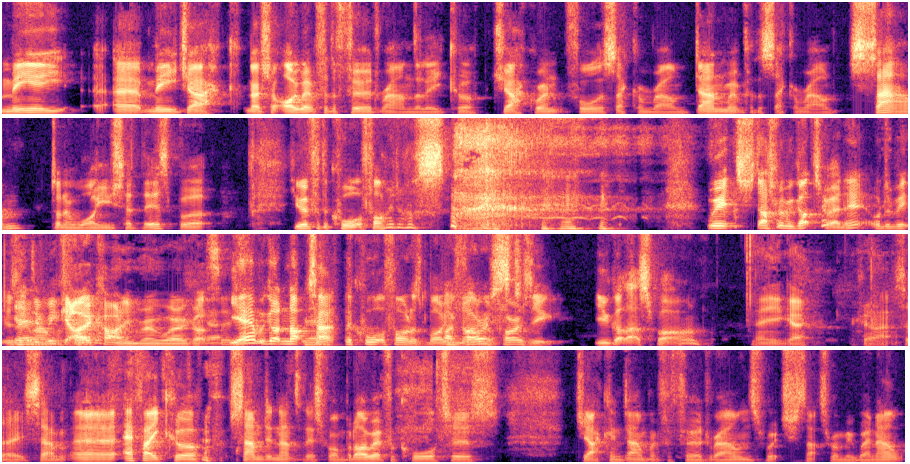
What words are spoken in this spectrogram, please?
Me, uh, me, Jack. No, so I went for the third round, the League Cup. Jack went for the second round. Dan went for the second round. Sam, don't know why you said this, but you went for the quarterfinals. Which that's where we got to, isn't it? Or did we? Was Yeah, it Did we, before? I can't even remember where I got to. Yeah, we got knocked Yeah. out in the quarterfinals by, By Nottingham Forest. Forest. You, you got that spot on. There you go. Look at that. So Sam, uh, FA Cup. Sam didn't answer this one, but I went for quarters. Jack and Dan went for third rounds, which that's when we went out,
